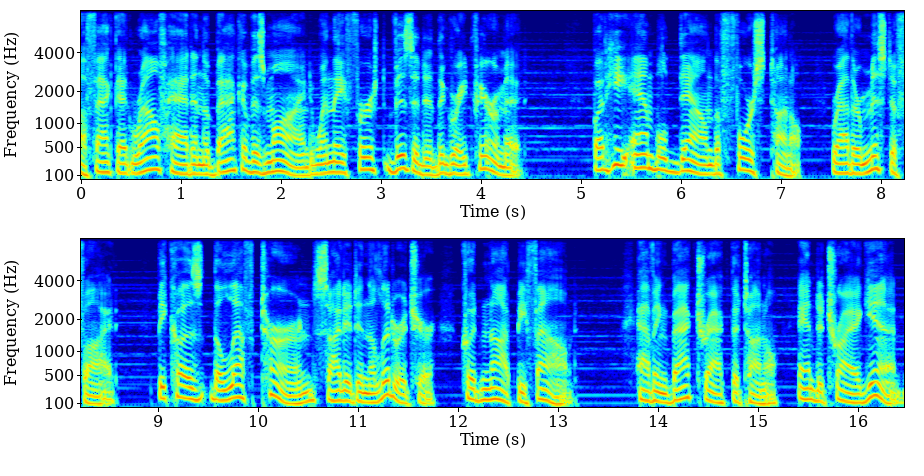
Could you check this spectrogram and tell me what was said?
a fact that Ralph had in the back of his mind when they first visited the Great Pyramid. But he ambled down the forced tunnel, rather mystified, because the left turn cited in the literature could not be found. Having backtracked the tunnel and to try again,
